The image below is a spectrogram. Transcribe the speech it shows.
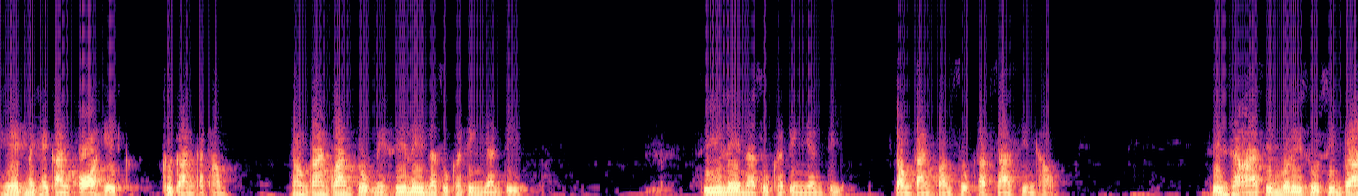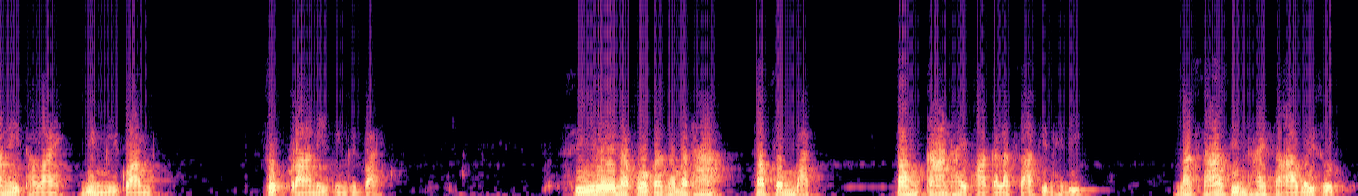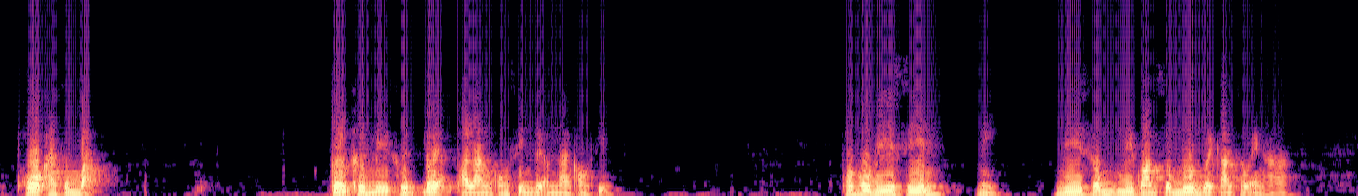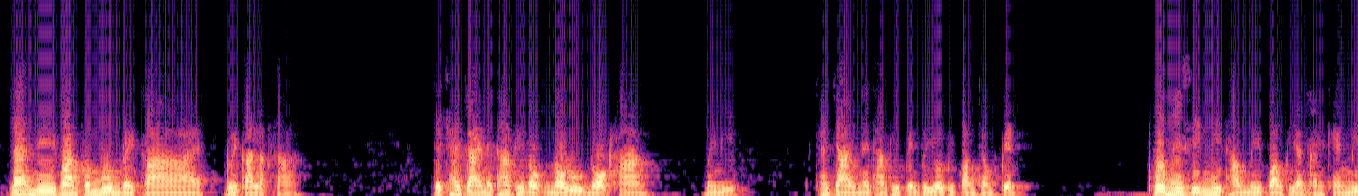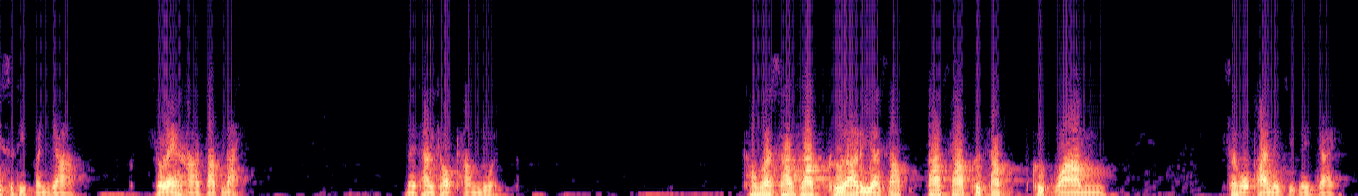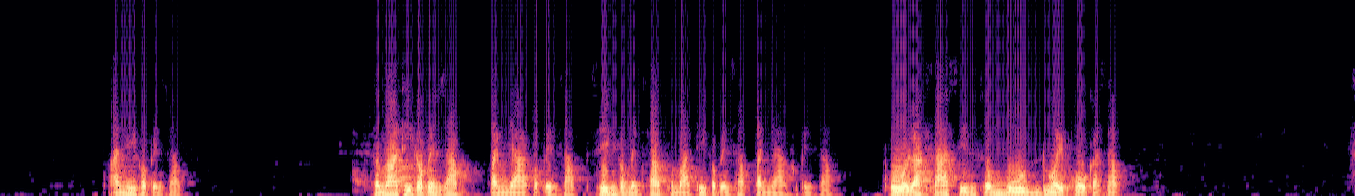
เหตุไม่ใช่การขอเหตุคือการกระทำต้องการความสุขนี่สีเลนะสุขติงยันติสีเลนะสุขติงยันติ ต้องการความสุขรักษาศีลเขาศีลสะอาดศีลบริสุทธิ์ศีลปราณีเท่าไรยิ่งมีความ สุขปราณีจริงขึ้นไป สีเลนะโภกสัมปทาทรัพย์สมบัติ ต้องการให้พากันรักษาศีลให้ดี รักษาศีลให้สะอาดบริสุทธิ์โภคสมบัติ เกิดขึ้นมีขึ้นด้วยพลังของศีลด้วยอำนาจของศีลเพราะผู้มีศีลนี่ มีสมมีความสมบูรณ์ด้วยการแสวงหา และมีความสมบูรณ์ด้วยกายด้วยการรักษา จะใช้ใจในทางที่เรานอรูนอกทาง ไม่มีใช้ใจในทางที่เป็นประโยชน์เป็นความจำเป็น ผู้มีศีลมีธรรมมีความขยันขันแข็งมีสติปัญญาแสวงหาทรัพย์ได้ในทางชอบธรรมด้วยคำว่าทรัพย์ทรัพย์คืออริยทรัพย์ทรัพย์ทรัพย์คือทรัพย์คือความสงบภายในจิตในใจ อันนี้ก็เป็นทรัพย์ สมาธิก็เป็นทรัพย์ ปัญญาก็เป็นทรัพย์ศีลก็เป็นทรัพย์สมาธิก็เป็นทรัพย์ปัญญาก็เป็นทรัพย์ ผู้รักษาศีลสมบูรณ์ด้วยโภกทรัพย์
